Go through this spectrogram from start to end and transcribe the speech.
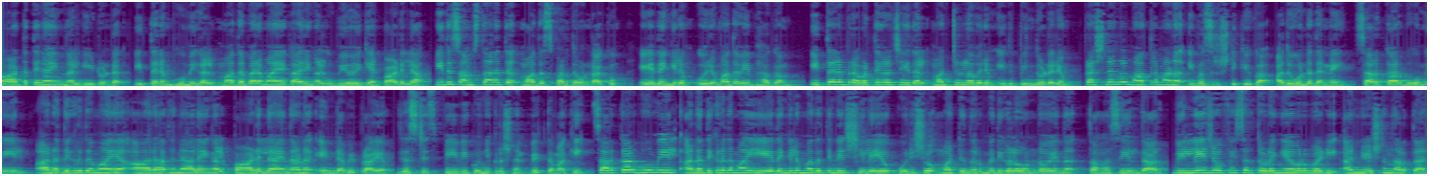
പാട്ടത്തിനായും നൽകിയിട്ടുണ്ട്. ഇത്തരം ഭൂമികൾ മതപരമായ കാര്യങ്ങൾ ഉപയോഗിക്കാൻ പാടില്ല. ഇത് സംസ്ഥാനത്ത് മതസ്പർദ്ധ ഉണ്ടാക്കും. ഏതെങ്കിലും ഒരു മതവിഭാഗം ഇത്തരം പ്രവർത്തികൾ ചെയ്താൽ മറ്റുള്ളവരും ഇത് പിന്തുടരും. പ്രശ്നങ്ങൾ മാത്രമാണ് ഇവ സൃഷ്ടിക്കുക. അതുകൊണ്ട് തന്നെ സർക്കാർ ഭൂമിയിൽ അനധികൃതമായ ആരാധനാലയങ്ങൾ പാടില്ല എന്നാണ് എന്റെ അഭിപ്രായം. ജസ്റ്റിസ് പി വി കുഞ്ഞികൃഷ്ണൻ വ്യക്തമാക്കി. സർക്കാർ ഭൂമിയിൽ അനധികൃതമായി ഏതെങ്കിലും മതത്തിന്റെ ശിലയോ കുരിശോ മറ്റു നിർമ്മിതികളോ ഉണ്ടോ എന്ന് തഹസീൽദാർ വില്ലേജ് ഓഫീസർ തുടങ്ങിയവർ വഴി അന്വേഷണം നടത്താൻ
